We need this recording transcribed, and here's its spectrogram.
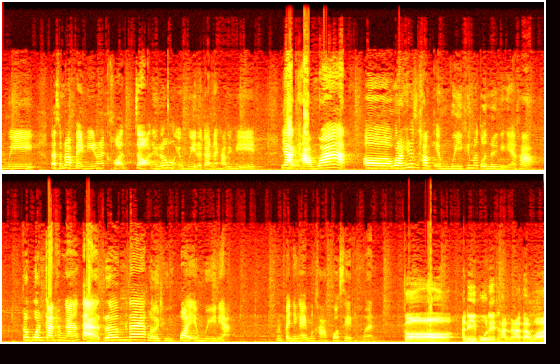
MV แต่สำหรับเบรกนี้เราขอเจาะในเรื่องของ MV แล้วกันนะคะพี่พีชอยากถามว่าเออเวลาที่เราจะทำ MV ขึ้นมาตัวหนึ่งอย่างเงี้ยค่ะ กระบวนการทำงานตั้งแต่เริ่มแรกเลยถึงปล่อย MV เนี่ยมันเป็นยังไงบ้างคะโปรเซสของมันก็อันนี้พูดในฐานะแบบว่า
